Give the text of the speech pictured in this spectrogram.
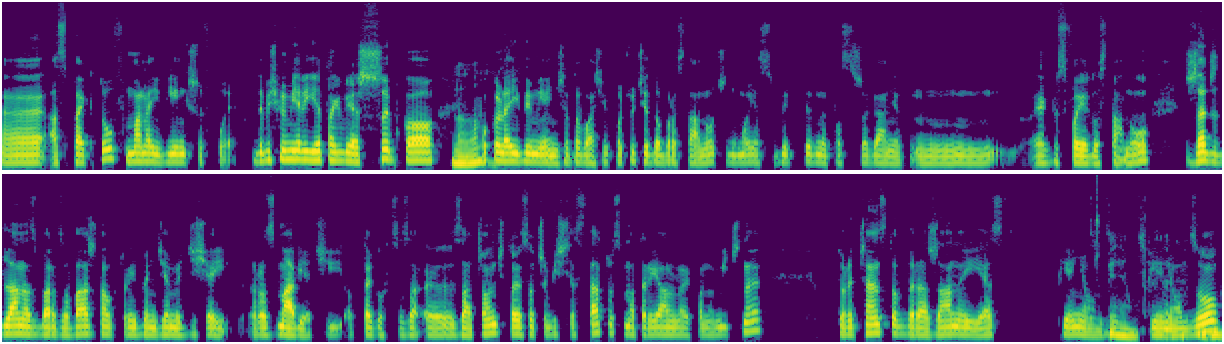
e, aspektów ma największy wpływ. Gdybyśmy mieli je tak, wiesz, szybko No, no. po kolei wymienić, no to właśnie poczucie dobrostanu, czyli moje subiektywne postrzeganie mm, jakby swojego stanu, rzecz dla nas bardzo ważna, o której będziemy dzisiaj rozmawiać i od tego chcę za, e, zacząć, to jest oczywiście status materialno-ekonomiczny, który często wyrażany jest w pieniądzu tak. pieniądzu, Mhm.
